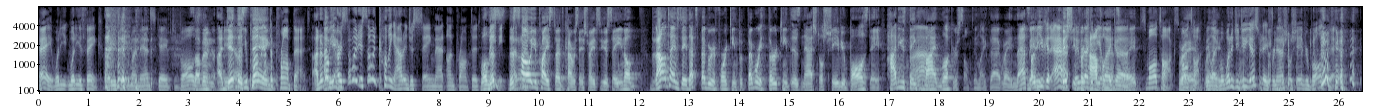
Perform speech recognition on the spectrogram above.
Hey, what do you what do you think? What do you think of my manscaped balls? So I've been- there?" I You did know, this You probably thing- have to prompt that. I don't know if mean, you- are someone is someone coming out and just saying that unprompted? Well, Maybe. this this is know. how you probably start the conversation, right? So you say, you know, Valentine's Day that's February fourteenth, but February thirteenth is National Shave Your Balls Day. How do you think Ah. mine look, or something like that, right? And that's Maybe you could ask. fishing Maybe for that could be like uh, right? small talk. Small Right, talk. Be like, well, what did you do yesterday for National Shave Your Balls Day?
